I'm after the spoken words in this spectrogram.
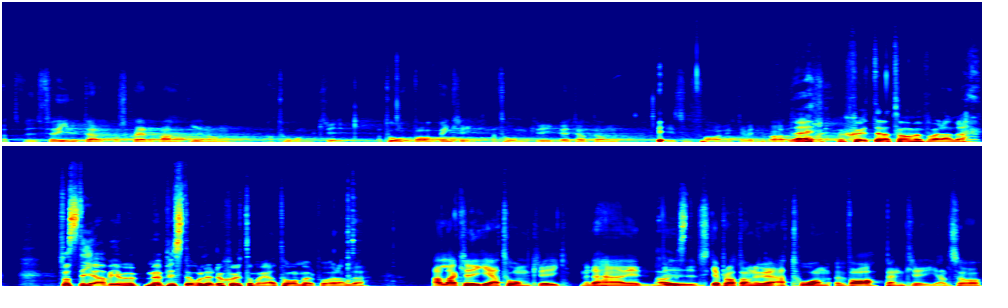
att vi förintar oss själva genom atomkrig? Atomvapenkrig. Atomkrig vet jag inte om det är så farligt. Jag vet inte vad atom... Nej, vi skjuter atomer på varandra. Fast det gör vi ju med, med pistoler, då skjuter man ju atomer på varandra. Alla krig är atomkrig, men det här är, Ja, vi ska prata om nu är atomvapenkrig, alltså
